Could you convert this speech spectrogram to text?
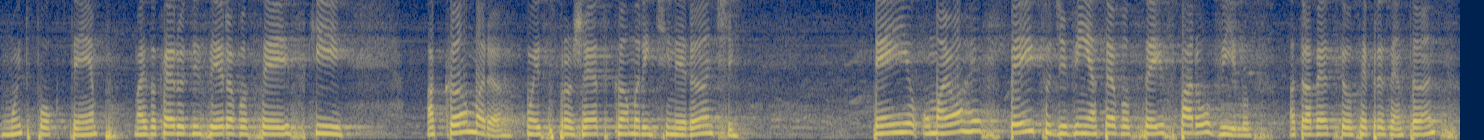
Muito pouco tempo, mas eu quero dizer a vocês que a Câmara, com esse projeto Câmara Itinerante, tem o maior respeito de vir até vocês para ouvi-los, através de seus representantes,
